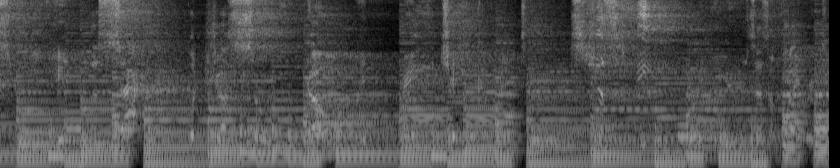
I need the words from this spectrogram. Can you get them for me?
gets me we hit the sack. But just so you know, it may take a bit. It's just eight more years as a pirate.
